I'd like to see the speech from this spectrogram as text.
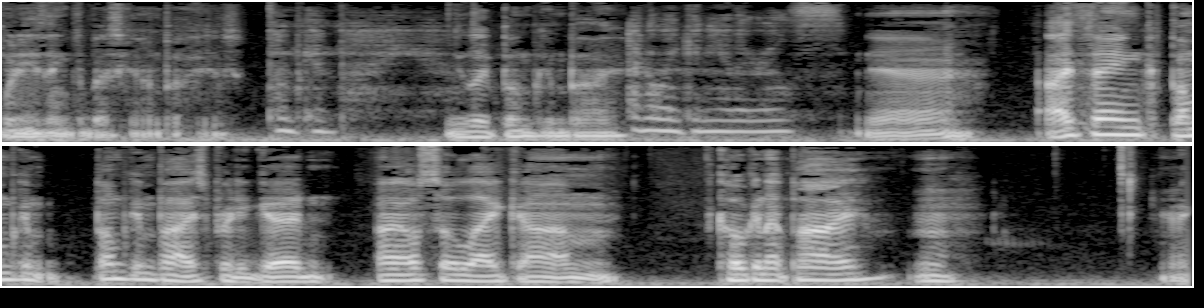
What do you think the best kind of pie is? Pumpkin pie. You like pumpkin pie? I don't like any other else. Yeah, I think pumpkin pumpkin pie is pretty good. I also like um coconut pie. Mm. I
